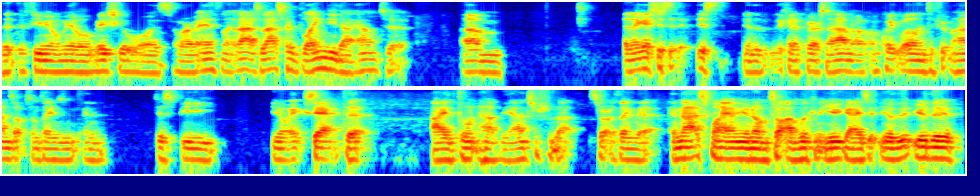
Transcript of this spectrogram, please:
the, the, female male ratio was or anything like that. So that's how blinded I am to it. Um, and I guess just just you know the, the, kind of person I am, I'm quite willing to put my hands up sometimes and, and just be you know, accept that I don't have the answers for that sort of thing. That, and that's why I'm, you know, I'm, ta- I'm looking at you guys. You know, you're the,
